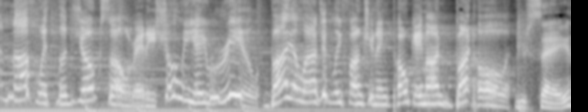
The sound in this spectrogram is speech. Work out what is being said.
Enough with the jokes already. Show me a real, biologically functioning Pokemon butthole. You say?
